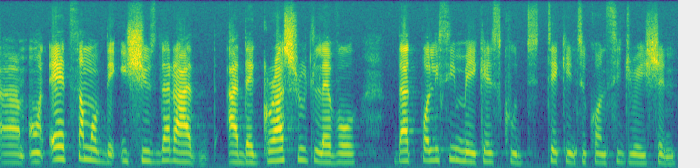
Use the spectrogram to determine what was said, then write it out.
um, unearth some of the issues that are at the grassroots level that policymakers could take into consideration.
